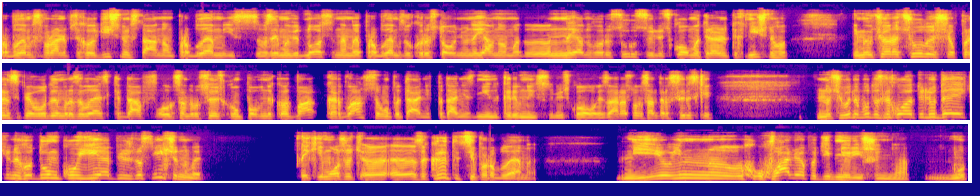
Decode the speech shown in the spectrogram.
проблем з морально-психологічним станом, проблем із взаємовідносинами, проблем з використовуванням наявного наявного ресурсу, людського, матеріально-технічного. І ми вчора чули, що в принципі Володимир Зеленський дав Олександру Сирському повний карт-бланш в цьому питанні, в питанні зміни керівництва військового. І Зараз Олександр Сирський ну, очевидно буде знаходити людей, які на його думку є більш досвідченими, які можуть е, е, закрити ці проблеми. І він е, ухвалює подібні рішення. Ну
